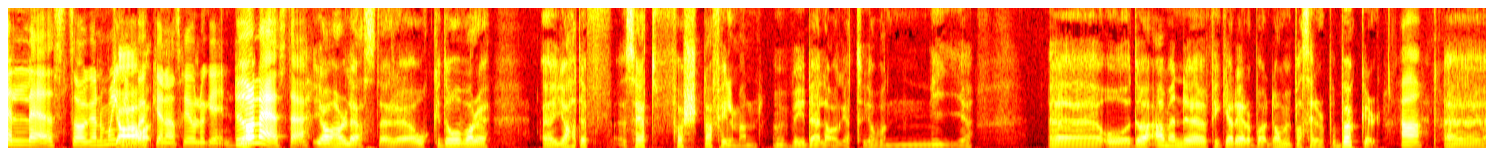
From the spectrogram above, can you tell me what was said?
er läst Sagan om Ja. ringen-böckerna, trilogin? Du Ja. har läst det? Jag har läst det och då var det, eh, jag hade sett första filmen vid det laget, jag var nio. Eh, och då ja, men fick jag reda på, de är baserade på böcker. Ja. Eh,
